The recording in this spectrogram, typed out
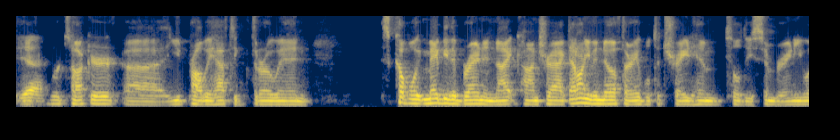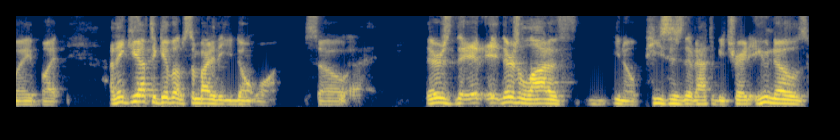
Yeah, or Tucker. Uh, you'd probably have to throw in a couple, maybe the Brandon Knight contract. I don't even know if they're able to trade him till December anyway. But I think you have to give up somebody that you don't want. So. Yeah. There's the, it, it, there's a lot of you know pieces that have to be traded. Who knows?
